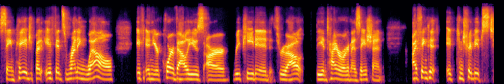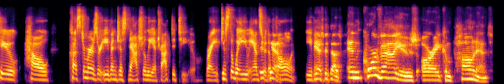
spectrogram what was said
same page. But if it's running well, if and your core values are repeated throughout the entire organization, I think it it contributes to how customers are even just naturally attracted to you, right? Just the way you answer the yeah. phone. Even. Yes, it does. And core values are a component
